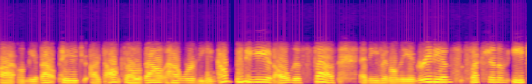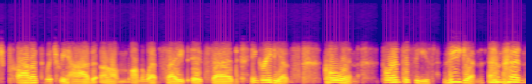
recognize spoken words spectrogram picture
uh, on the about page, I talked all about how we're a vegan company and all this stuff. And even on the ingredients section of each product, which we had um, on the website, it said ingredients, colon, parentheses, vegan, and then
